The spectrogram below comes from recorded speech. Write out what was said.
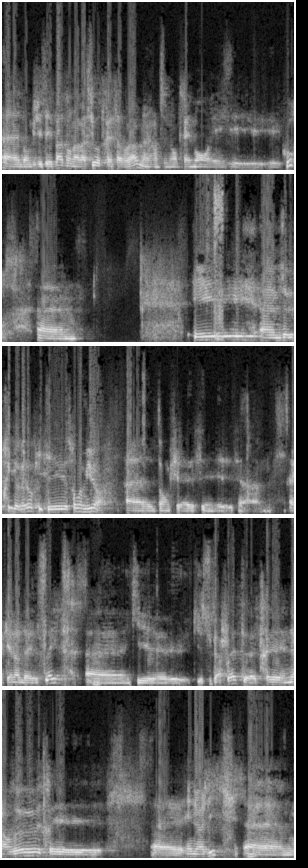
Euh, donc j'étais pas dans un ratio très favorable entre entraînement et, et, et course. Euh, et euh, j'avais pris le vélo qui était sur le mur. Donc c'est un, un Slate euh, qui, est, qui est super chouette, très nerveux, très euh, énergique, euh,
